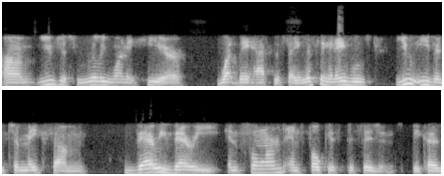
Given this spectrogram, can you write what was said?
Um, you just really want to hear what they have to say. Listening enables you even to make some very, very informed and focused decisions because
